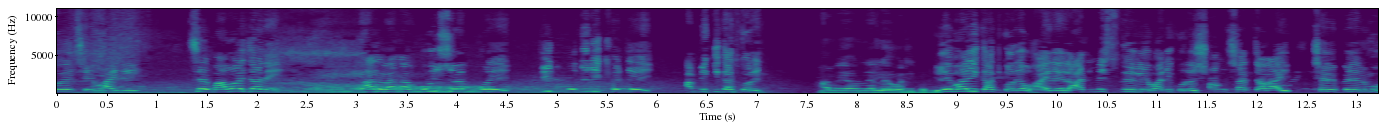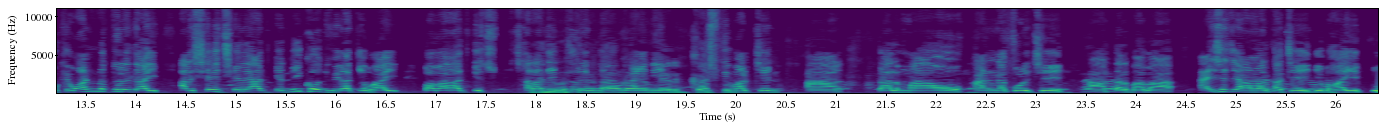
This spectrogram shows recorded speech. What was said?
রয়েছে ভাইরে সে বাবাই জানে। হাত ভাঙা পরিশ্রম করে দিন মজুরি খেটে আপনি কি কাজ করেন? আমি এমনি লেবারি করি। লেভারি কাজ করে ভাইরে রাজমিস্ত্রি লেভারি করে সংসার চালায় ছেলে পেলের মুখে অন্ন তুলে দেয় আর সেই ছেলে আজকে নিখোঁজ হয়ে আছে ভাই। বাবা আজকে সারাদিন ধরে বুঝতে পারছেন আর তার মাও কান্না করেছে আর তার বাবা এসেছে আমার কাছে যে ভাই একটু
